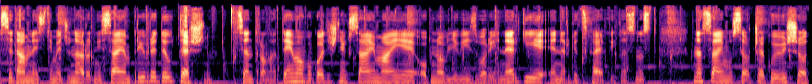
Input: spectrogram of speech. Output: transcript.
17. međunarodni sajam privrede u Tešnju. Centralna tema ovogodišnjeg sajma je obnovljivi izvori energije, energetska efikasnost. Na sajmu se očekuje više od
